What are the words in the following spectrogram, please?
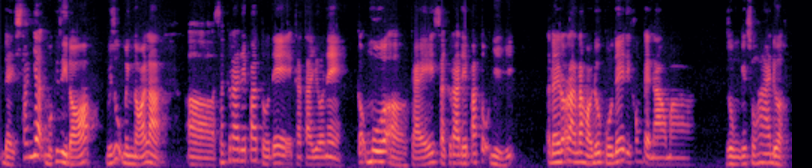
để xác nhận một cái gì đó. Ví dụ mình nói là uh, sakura depato de katayone cậu mua ở cái sakura depato nhỉ? Ở đây rõ ràng đang hỏi đô đế thì không thể nào mà dùng cái số 2 được.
